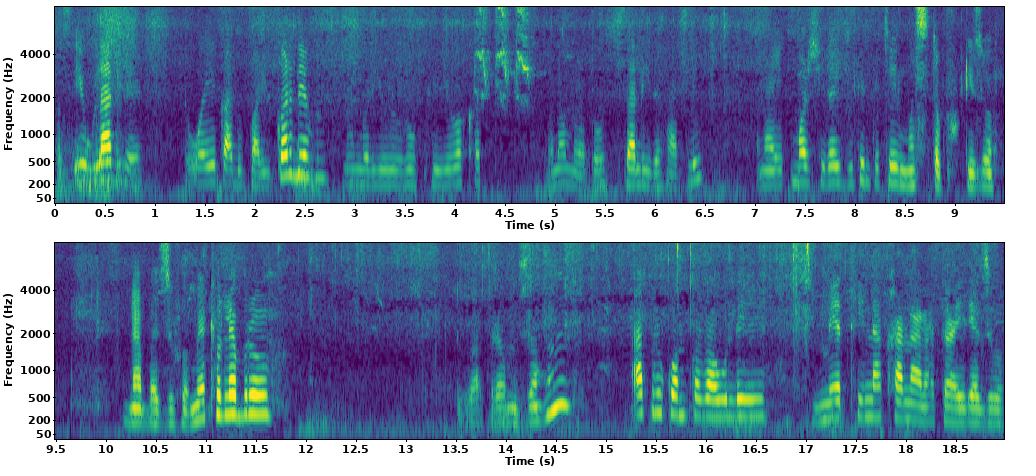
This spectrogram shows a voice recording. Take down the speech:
પછી એવું લાગે તો એકાદ ઉપાડ્યું કરી દેવું ડુંગળીઓ રોફી એ વખત. પણ હમણાં તો ચાલી રહે આટલી. અને એક મરસી રહી ગઈ હતી ને તો મસ્ત ફૂટી જો. ના બાજુ મેઠો લેબરો. આપણે સમજો હું આપણું કામ કરવા ઓલે મેથીના ખાનારા તો આવી રહ્યા જુઓ.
